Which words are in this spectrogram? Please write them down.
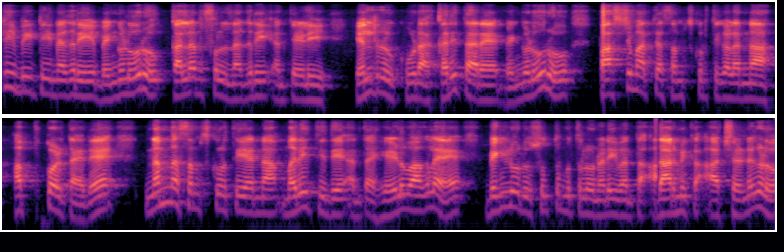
T B T ನಗರಿ ಬೆಂಗಳೂರು ಕಲರ್ಫುಲ್ ನಗರಿ ಅಂತೇಳಿ ಎಲ್ಲರೂ ಕೂಡ ಕರೀತಾರೆ. ಬೆಂಗಳೂರು ಪಾಶ್ಚಿಮಾತ್ಯ ಸಂಸ್ಕೃತಿಗಳನ್ನು ಹಪ್ಕೊಳ್ತಾ ಇದೆ. ನಮ್ಮ ಸಂಸ್ಕೃತಿಯನ್ನ ಮರೀತಿದೆ ಅಂತ ಹೇಳುವಾಗಲೇ ಬೆಂಗಳೂರು ಸುತ್ತಮುತ್ತಲು ನಡೆಯುವಂತ ಧಾರ್ಮಿಕ ಆಚರಣೆಗಳು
